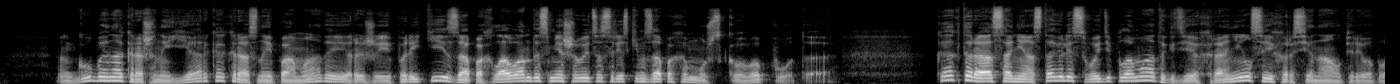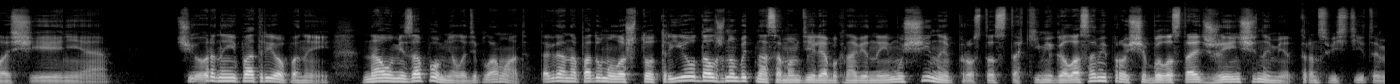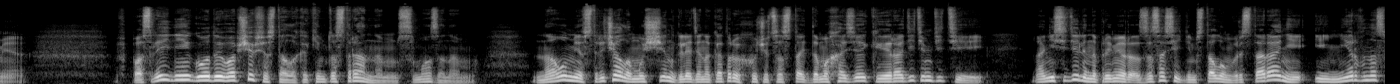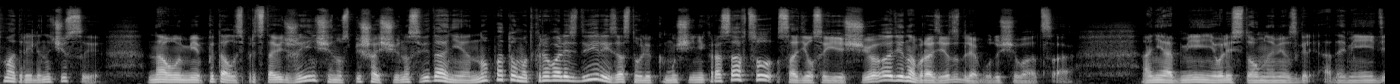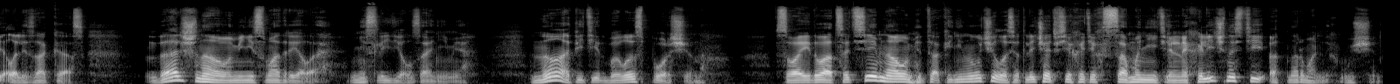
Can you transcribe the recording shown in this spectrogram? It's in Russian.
Губы накрашены ярко-красной помадой, рыжие парики, запах лаванды смешивается с резким запахом мужского пота. Как-то раз они оставили свой дипломат, где хранился их арсенал перевоплощения. Черный и потрепанный. Науми запомнила дипломат. Тогда она подумала, что трио должно быть на самом деле обыкновенные мужчины, просто с такими голосами проще было стать женщинами, трансвеститами. В последние годы вообще все стало каким-то странным, смазанным. Науми встречала мужчин, глядя на которых хочется стать домохозяйкой и родить им детей. Они сидели, например, за соседним столом в ресторане и нервно смотрели на часы. Наоми пыталась представить женщину, спешащую на свидание, но потом открывались двери, и за столик к мужчине-красавцу садился еще один образец для будущего отца. Они обменивались томными взглядами и делали заказ – Дальше Наоми не смотрела, не следил за ними. Но аппетит был испорчен. В свои 27 Наоми так и не научилась отличать всех этих сомнительных личностей от нормальных мужчин.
